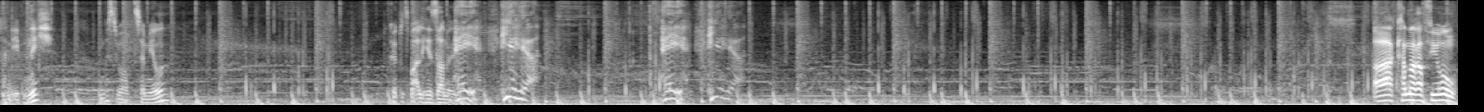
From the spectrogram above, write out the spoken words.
Dann eben nicht. Wo bist du überhaupt, Samuel? Wir könnten uns mal alle hier sammeln. Hey, hierher. Hey, Ah, Kameraführung.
